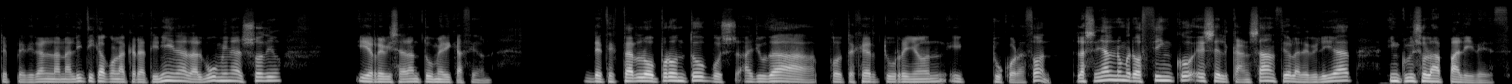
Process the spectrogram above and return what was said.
Te pedirán la analítica con la creatinina, la albúmina, el sodio y revisarán tu medicación. Detectarlo pronto pues ayuda a proteger tu riñón y tu corazón. La señal número 5 es el cansancio, la debilidad, incluso la palidez.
